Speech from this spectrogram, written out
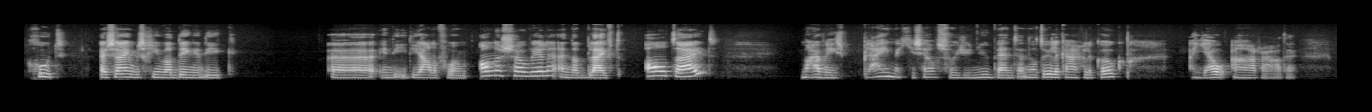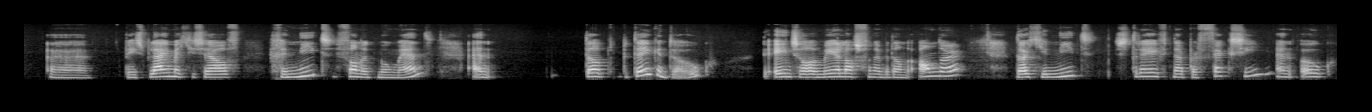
goed, er zijn misschien wel dingen die ik uh, in de ideale vorm anders zou willen en dat blijft altijd. Maar wees blij met jezelf zoals je nu bent. En dat wil ik eigenlijk ook aan jou aanraden. Uh, wees blij met jezelf. Geniet van het moment. En dat betekent ook, de een zal er meer last van hebben dan de ander, dat je niet streeft naar perfectie en ook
